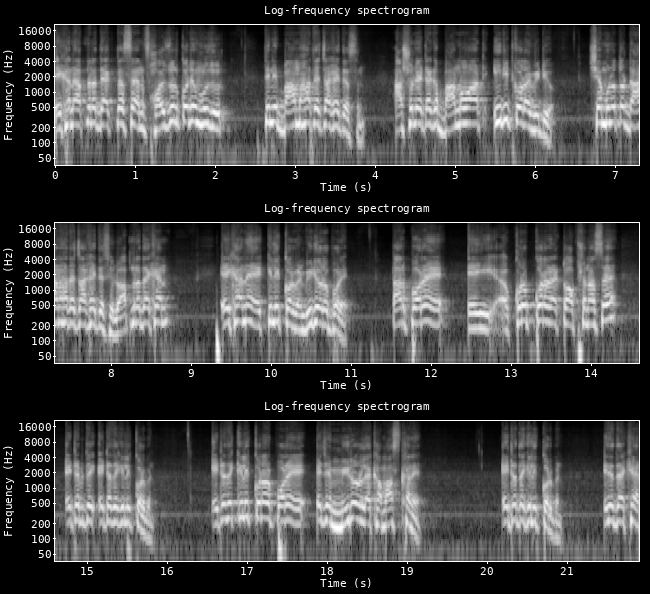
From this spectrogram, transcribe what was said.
এখানে আপনারা দেখতেছেন, ফয়জুল করিম হুজুর তিনি বাম হাতে চা খাইতেছেন। আসলে এটাকে বানোয়াট এডিট করা ভিডিও সে মূলত ডান হাতে চা খাইতেছিল। আপনারা দেখেন, এখানে ক্লিক করবেন ভিডিওর উপরে। তারপরে এই ক্রপ করার একটা অপশন আছে। এটাতে এটাতে ক্লিক করবেন। এটাতে ক্লিক করার পরে এই যে মিরর লেখা মাঝখানে, এটাতে ক্লিক করবেন। এই যে দেখেন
